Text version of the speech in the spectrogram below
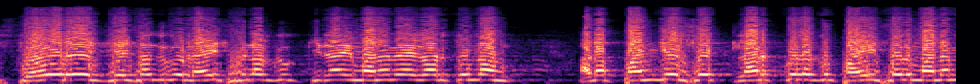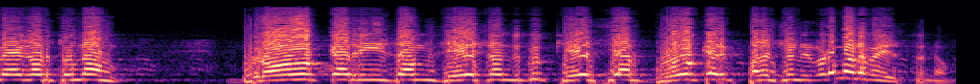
స్టోరేజ్ చేసేందుకు రైస్ మిల్లకు కిరాయి మనమే కడుతున్నాం. అక్కడ పనిచేసే క్లర్కులకు పైసలు మనమే కడుతున్నాం. బ్రోకరిజం చేసేందుకు కేసీఆర్ బ్రోకర్ పరిస్థితి కూడా మనమే ఇస్తున్నాం.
